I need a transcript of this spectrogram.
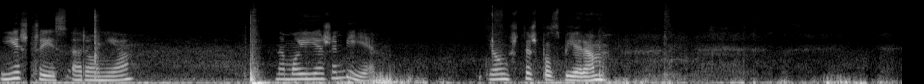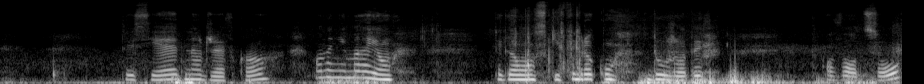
I jeszcze jest aronia na mojej jarzębinie. Ją już też pozbieram. To jest jedno drzewko. One nie mają te gałązki. W tym roku dużo tych owoców.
